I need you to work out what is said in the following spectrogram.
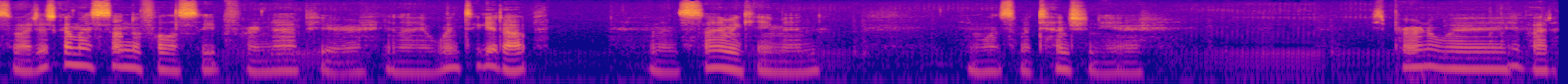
So I just got my son to fall asleep for a nap here, and I went to get up, and then Simon came in and wants some attention here. He's purring away. Hey, bud.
